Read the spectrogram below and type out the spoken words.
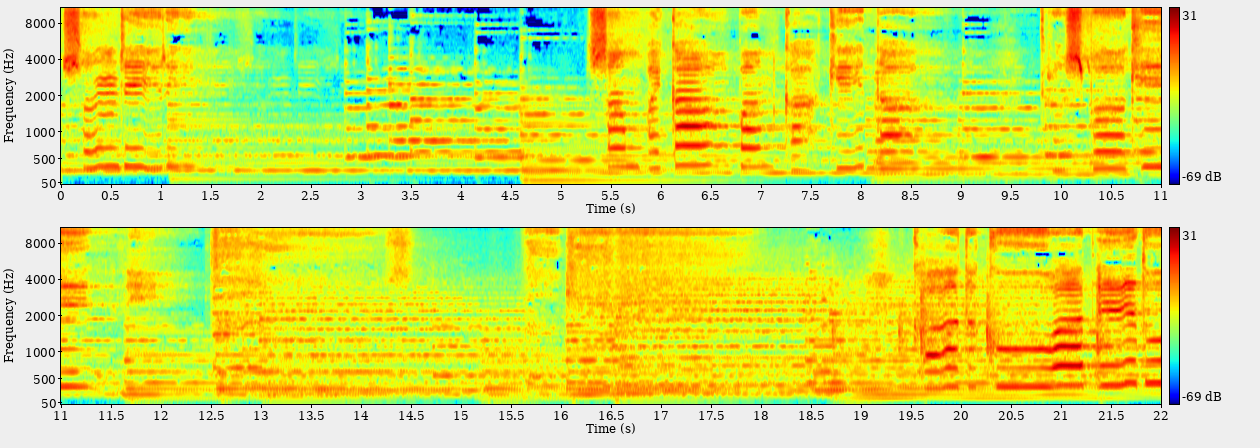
sendiri. Sampai kapankah kita terus begini? Kata kuat itu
